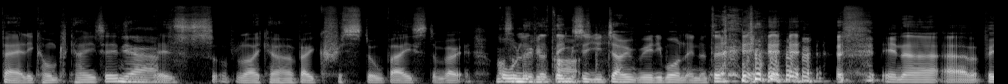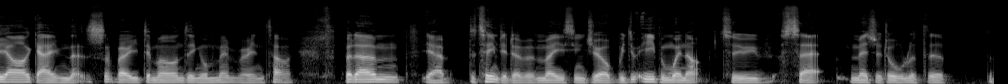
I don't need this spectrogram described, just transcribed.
fairly complicated. Yeah. it's sort of like a very crystal based and very Lots all of moving the things that you don't really want in a in a, a VR game that's very demanding on memory and time. But um, yeah, the team did an amazing job. We even went up to set, measured all of the the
